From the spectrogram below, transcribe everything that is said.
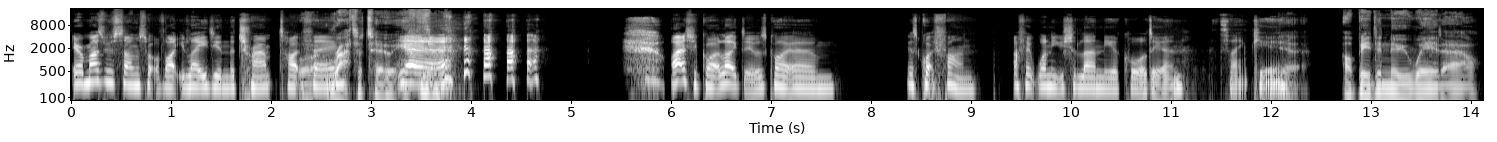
It reminds me of some sort of like Lady in the Tramp type Or thing. like Ratatouille. yeah. I actually quite liked it. It was quite um, it was quite fun. I think one of you should learn the accordion. Thank you. yeah. I'll be the new Weird Al.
